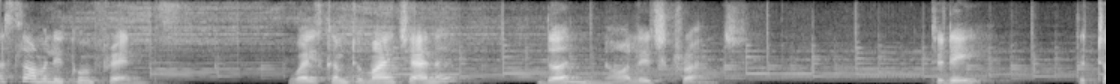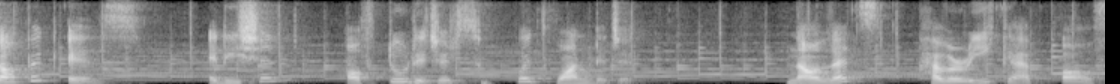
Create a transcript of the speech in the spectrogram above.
Assalamu alaikum friends. Welcome to my channel, The Knowledge Crunch. Today, the topic is addition of two digits with one digit. Now let's have a recap of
